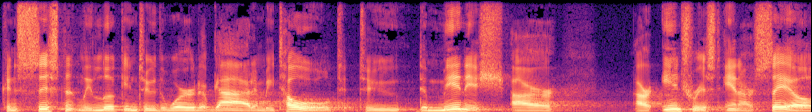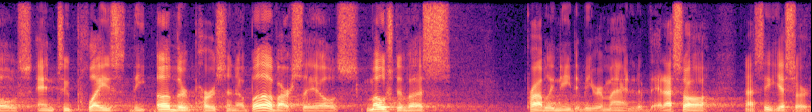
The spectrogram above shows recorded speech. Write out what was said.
consistently look into the Word of God and be told to diminish our, our interest in ourselves and to place the other person above ourselves. Most of us probably need to be reminded of that. I saw, I see, yes, sir.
